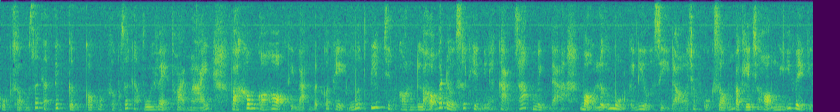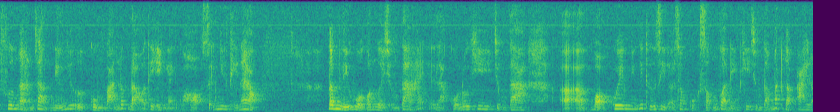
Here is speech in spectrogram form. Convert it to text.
cuộc sống rất là tích cực, có cuộc sống rất là vui vẻ, thoải mái. Và không có họ thì bạn vẫn có thể bước tiếp trên con đường họ bắt đầu xuất hiện những cái cảm giác mình đã bỏ lỡ một cái điều gì đó trong cuộc sống và khiến cho họ nghĩ về cái phương án rằng nếu như ở cùng bạn lúc đó thì hình ảnh của họ sẽ như thế nào. Tâm lý của con người chúng ta ấy là có đôi khi chúng ta uh, bỏ quên những cái thứ gì đó trong cuộc sống và đến khi chúng ta bắt gặp ai đó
